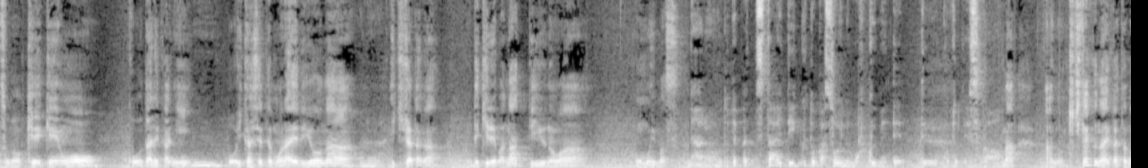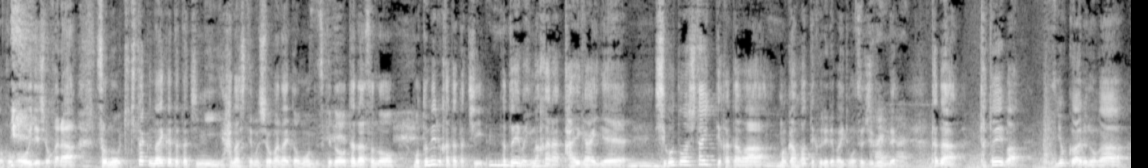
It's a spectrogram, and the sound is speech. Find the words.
い、その経験をこう誰かに生かせてもらえるような生き方ができればなっていうのは思います。なるほど。やっぱ伝えていくとかそういうのも含めてっていうことですか？まああの聞きたくない方の方が多いでしょうから その聞きたくない方たちに話してもしょうがないと思うんですけどただその求める方たち例えば今から海外で仕事をしたいって方は、まあ、頑張ってくれればいいと思うんですよ自分で、はいはい、ただ例えばよくあるのが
